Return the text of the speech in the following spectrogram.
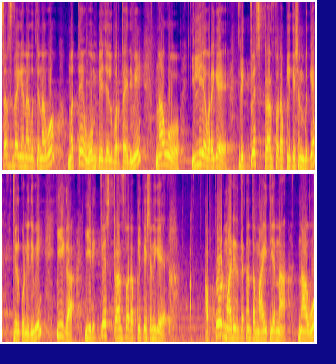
ಸರ್ಸಿದಾಗ ಏನಾಗುತ್ತೆ ನಾವು? ಮತ್ತೆ ಹೋಮ್ ಪೇಜಲ್ಲಿ ಬರ್ತಾ ಇದ್ದೀವಿ ನಾವು ಇಲ್ಲಿಯವರೆಗೆ ರಿಕ್ವೆಸ್ಟ್ ಟ್ರಾನ್ಸ್ಫರ್ ಅಪ್ಲಿಕೇಶನ್ ಬಗ್ಗೆ ತಿಳ್ಕೊಂಡಿದ್ದೀವಿ ಈಗ ಈ ರಿಕ್ವೆಸ್ಟ್ ಟ್ರಾನ್ಸ್ಫರ್ ಅಪ್ಲಿಕೇಶನ್ಗೆ ಅಪ್ಲೋಡ್ ಮಾಡಿರ್ತಕ್ಕಂಥ ಮಾಹಿತಿಯನ್ನು ನಾವು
